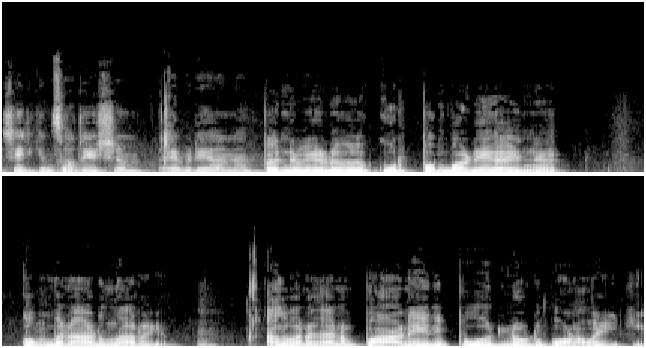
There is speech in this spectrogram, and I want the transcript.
ശരിക്കും സ്വദേശം എവിടെയാണ്? ഇപ്പം എന്റെ വീട് കുറുപ്പമ്പടി കഴിഞ്ഞ് കൊമ്പനാട് എന്ന് അറിയും അത് പറയാൻ കാരണം പാണേരി പോരിലോട്ട് പോണ വഴിക്ക്.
